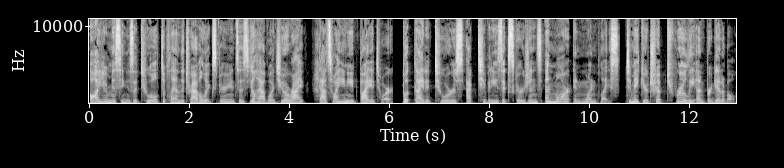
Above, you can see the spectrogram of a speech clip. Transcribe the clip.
All you're missing is a tool to plan the travel experiences you'll have once you arrive. That's why you need Viator. Book guided tours, activities, excursions, and more in one place to make your trip truly unforgettable.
